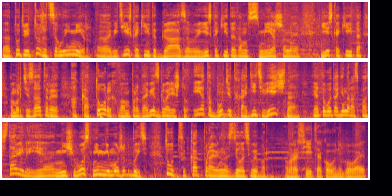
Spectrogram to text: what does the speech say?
э, Тут ведь тоже целый мир. Э, Ведь есть какие-то газовые, есть какие-то там смешанные, есть какие-то амортизаторы, о которых вам продавец говорит, что это будет ходить вечно. Это вот один раз поставили, и ничего с ним не может быть. Тут как правильно сделать выбор? В России такого не бывает.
